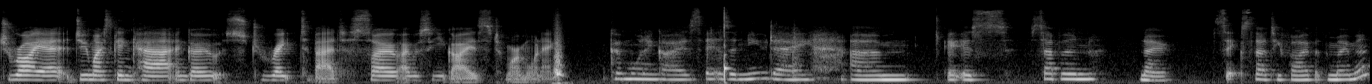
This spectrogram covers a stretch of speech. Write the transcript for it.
dry it, do my skincare and go straight to bed. So I will see you guys tomorrow morning. Good morning, guys. It is a new day. Um, it is seven, no, 6.35 at the moment.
